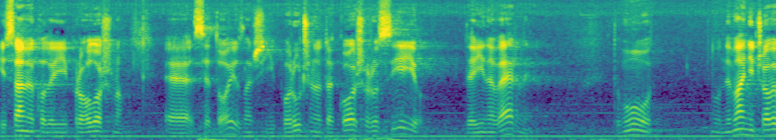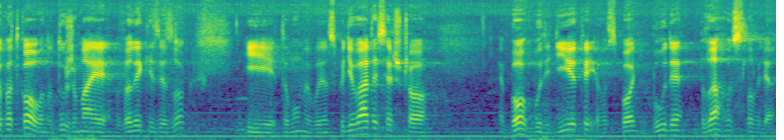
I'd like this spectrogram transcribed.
І саме коли її проголошено е, святою, значить її поручено також Росію, де її наверне. Тому ну, нема нічого випадкового, воно дуже має великий зв'язок. І тому ми будемо сподіватися, що Бог буде діяти і Господь буде благословляти.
